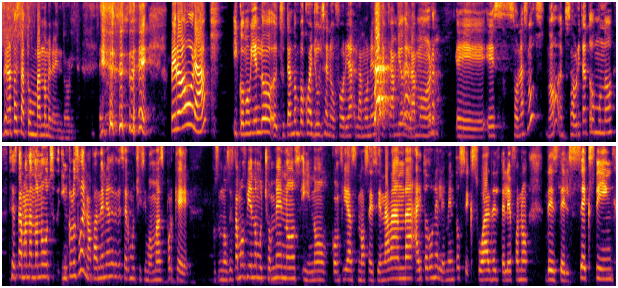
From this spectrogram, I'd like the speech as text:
Renata está tumbándome el evento ahorita. pero ahora, y como bien lo, citando un poco a Jules en Euforia, la moneda de cambio del amor eh, es, son las nudes, ¿no? Entonces ahorita todo el mundo se está mandando nudes, incluso en la pandemia debe de ser muchísimo más porque pues, nos estamos viendo mucho menos y no confías, no sé si en la banda, hay todo un elemento sexual del teléfono, desde el sexting,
